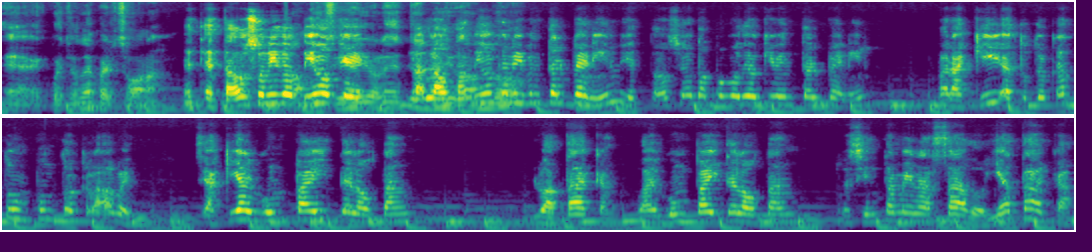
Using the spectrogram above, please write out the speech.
Eh, en cuestión de personas. Estados Unidos dijo que la, OTAN dijo que no iba a intervenir y Estados Unidos tampoco dijo que iba a intervenir. Pero aquí, esto toca un punto clave. Si aquí algún país de la OTAN lo ataca o algún país de la OTAN se siente amenazado y ataca,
